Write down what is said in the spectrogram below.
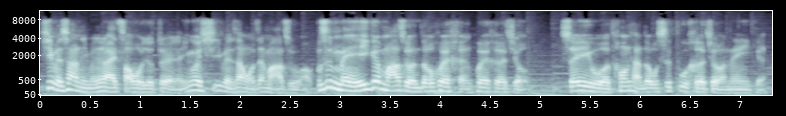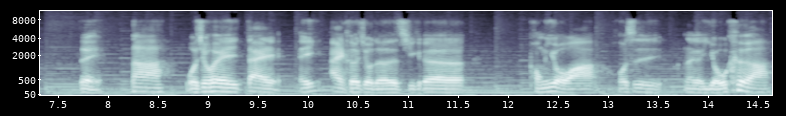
基本上你们就来找我就对了，因为基本上我在马祖啊，不是每一个马祖人都会很会喝酒，所以我通常都是不喝酒的那一个。对，那我就会带哎爱喝酒的几个朋友啊，或是那个游客啊。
